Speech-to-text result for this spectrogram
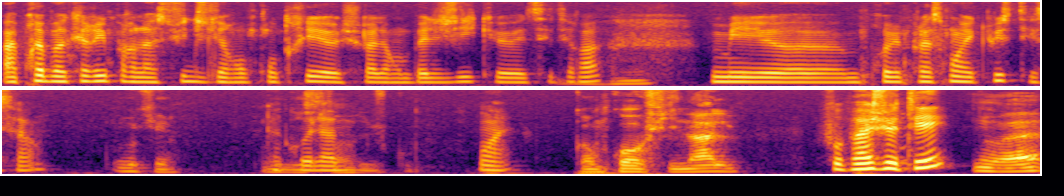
Après, Bakary, par la suite, je l'ai rencontré. euh, Je suis allée en Belgique, euh, etc. Mhm. Mais euh, mon premier placement avec lui, c'était ça. Ok. La Une collab. licence, du coup. Ouais. Comme quoi, au final. Faut pas jeter. Ouais.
